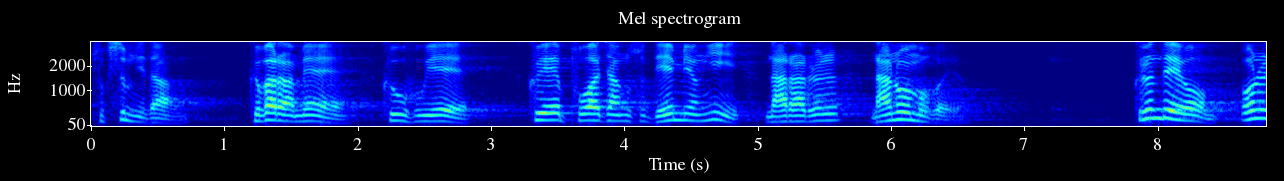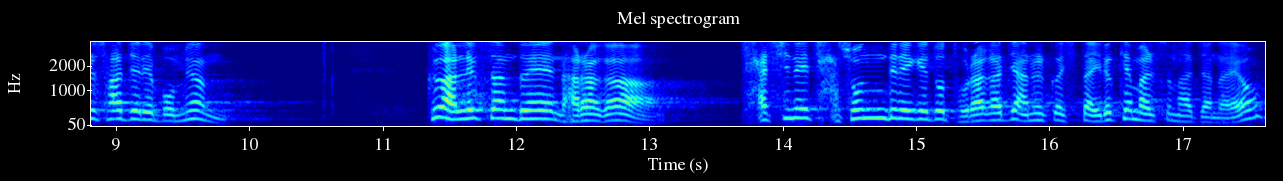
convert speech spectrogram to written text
죽습니다. 그 바람에 그 후에 그의 부하 장수 4명이 나라를 나눠 먹어요. 그런데요, 오늘 사절에 보면 그 알렉산더의 나라가 자신의 자손들에게도 돌아가지 않을 것이다. 이렇게 말씀하잖아요.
